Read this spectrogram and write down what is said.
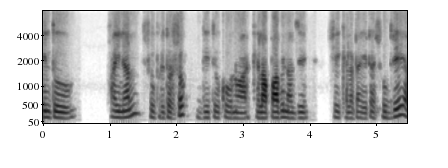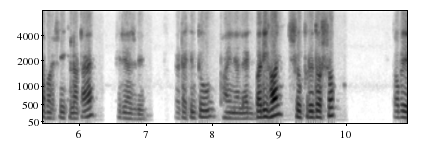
কিন্তু ফাইনাল সুপ্রিয় দর্শক দ্বিতীয় কোনো আর খেলা পাবে না যে সেই খেলাটা এটা শুধরে আবার সেই খেলাটায় ফিরে আসবে। এটা কিন্তু ফাইনাল একবারই হয় সুপ্রিয় দর্শক তবে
